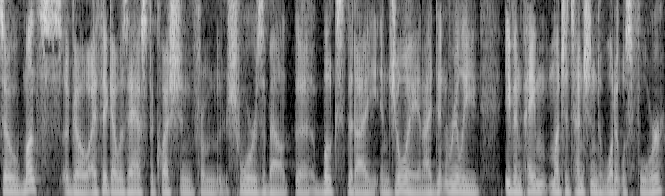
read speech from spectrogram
So months ago, I think I was asked a question from Schwarz about the books that I enjoy, and I didn't really even pay much attention to what it was for.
